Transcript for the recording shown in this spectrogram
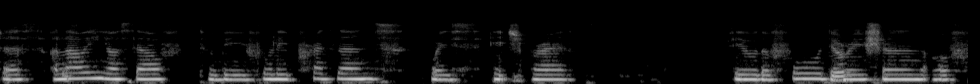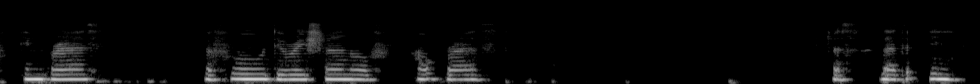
Just allowing yourself to be fully present with each breath. Feel the full duration of in breath, the full duration of out breath. Just let it be.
